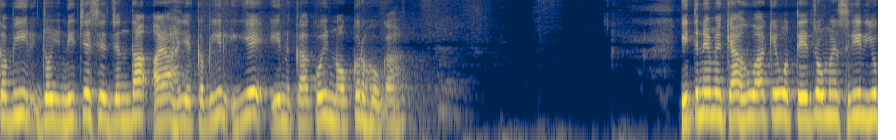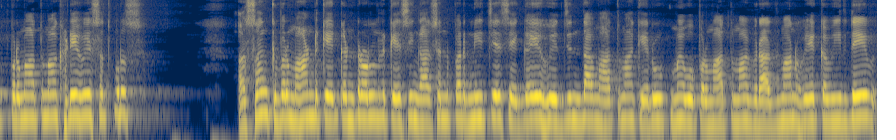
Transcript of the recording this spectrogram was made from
कबीर जो नीचे से ज़िंदा आया है, ये कबीर, ये इनका कोई नौकर होगा। इतने में क्या हुआ कि वो तेजो में शरीर युक्त परमात्मा खड़े हुए सतपुरुष असंख्य ब्रह्मांड के कंट्रोलर के सिंहासन पर नीचे से गए हुए ज़िंदा महात्मा के रूप में वो परमात्मा विराजमान हुए कबीर देव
